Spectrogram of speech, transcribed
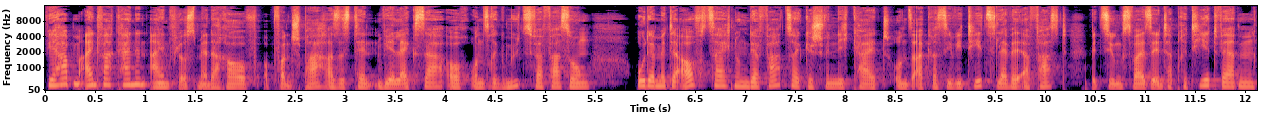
Wir haben einfach keinen Einfluss mehr darauf, ob von Sprachassistenten wie Alexa auch unsere Gemütsverfassung oder mit der Aufzeichnung der Fahrzeuggeschwindigkeit unser Aggressivitätslevel erfasst bzw. interpretiert werden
